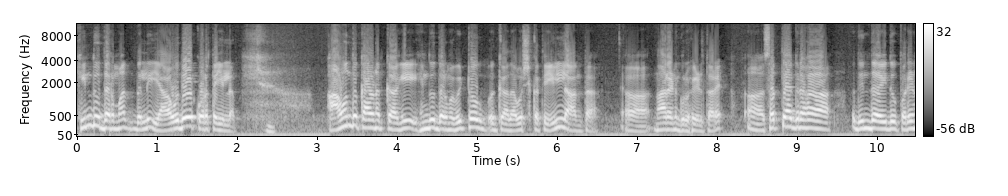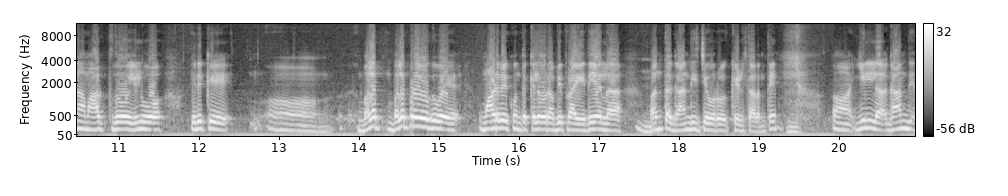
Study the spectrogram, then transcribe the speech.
ಹಿಂದೂ ಧರ್ಮದಲ್ಲಿ ಯಾವುದೇ ಕೊರತೆ ಇಲ್ಲ. ಆ ಒಂದು ಕಾರಣಕ್ಕಾಗಿ ಹಿಂದೂ ಧರ್ಮ ಬಿಟ್ಟು ಹೋಗಬೇಕಾದ ಅವಶ್ಯಕತೆ ಇಲ್ಲ ಅಂತ ನಾರಾಯಣ ಗುರು ಹೇಳ್ತಾರೆ. ಸತ್ಯಾಗ್ರಹದಿಂದ ಇದು ಪರಿಣಾಮ ಆಗ್ತದೋ ಇಲ್ವೋ, ಇದಕ್ಕೆ ಬಲ ಬಲಪ್ರಯೋಗ ಮಾಡಬೇಕು ಅಂತ ಕೆಲವರ ಅಭಿಪ್ರಾಯ ಇದೆಯಲ್ಲ ಅಂತ ಗಾಂಧೀಜಿಯವರು ಕೇಳ್ತಾರಂತೆ. ಇಲ್ಲ ಗಾಂಧಿ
